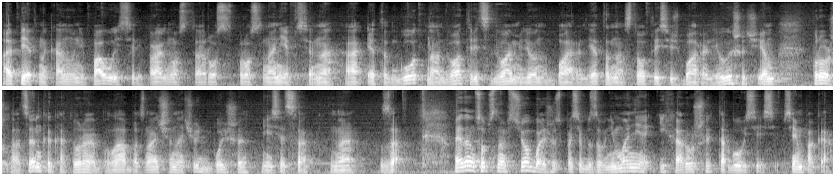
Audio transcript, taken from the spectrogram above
ОПЕК накануне повысили прогноз роста спроса на нефть на этот год на 2,32 миллиона баррелей. Это на 100 тысяч баррелей выше, чем прошлая оценка, которая была обозначена чуть больше месяца назад. На этом, собственно, все. Большое спасибо за внимание и хорошей торговой сессии. Всем пока!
